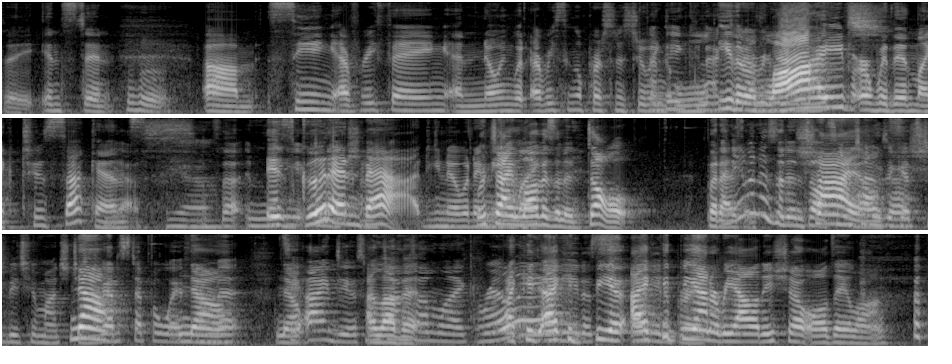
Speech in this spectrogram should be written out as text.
the instant, Mm-hmm. um, seeing everything and knowing what every single person is doing, being l- connected either live or within like two seconds, Yes. Yeah. It's that is immediate good connection. and bad. You know what which I mean? Which I love Like, as an adult. But And as even a as an adult, child, sometimes it gets to be too much. Too. No. You got to step away No. from it. No. See, I do. Sometimes I love it. I'm like, Really? I could I I could a- be a, I I could be on a reality show all day long.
